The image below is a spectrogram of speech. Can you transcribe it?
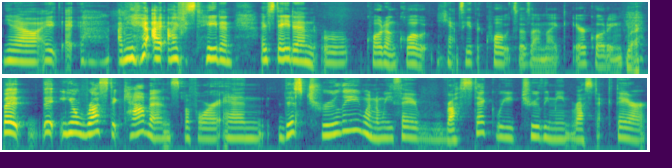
you know I, I i mean i i've stayed in i've stayed in quote unquote you can't see the quotes as i'm like air quoting Right. but the, you know rustic cabins before and this truly when we say rustic we truly mean rustic they are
